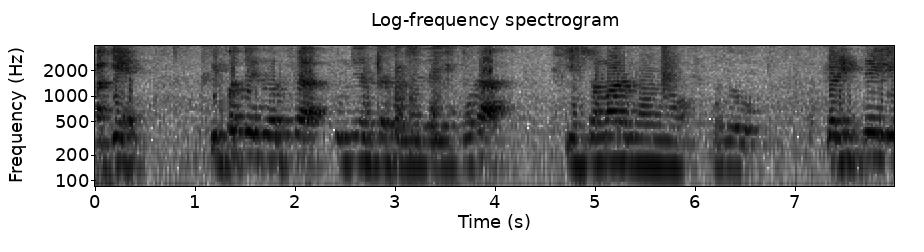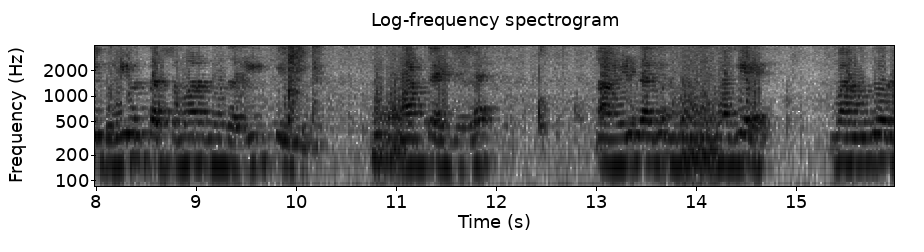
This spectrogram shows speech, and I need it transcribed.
ಹಾಗೆ ಇಪ್ಪತ್ತೈದು ವರ್ಷ ತುಂಬಿದಂತ ಸಮಯದಲ್ಲಿ ಕೂಡ ಈ ಸಮಾರಂಭವನ್ನು ಒಂದು ಚರಿತ್ರೆಯಲ್ಲಿ ಬರೆಯುವಂತ ಸಮಾರಂಭದ ರೀತಿಯಲ್ಲಿ ಮಾಡ್ತಾ ಇದ್ದೇವೆ. ನಾವು ಹೇಳಿದಾಗೆ ಮುಂದಿನದಾಗೆ ಸುಮಾರು ಒಂದೂವರೆ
